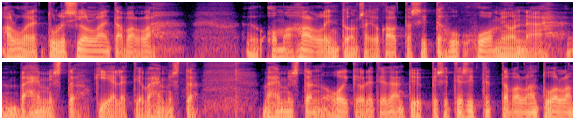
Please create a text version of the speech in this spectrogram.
alueelle tulisi jollain tavalla oma hallintonsa, joka ottaa sitten huomioon nämä vähemmistökielet ja vähemmistö, vähemmistön oikeudet ja tämän tyyppiset. Ja sitten tavallaan tuolla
